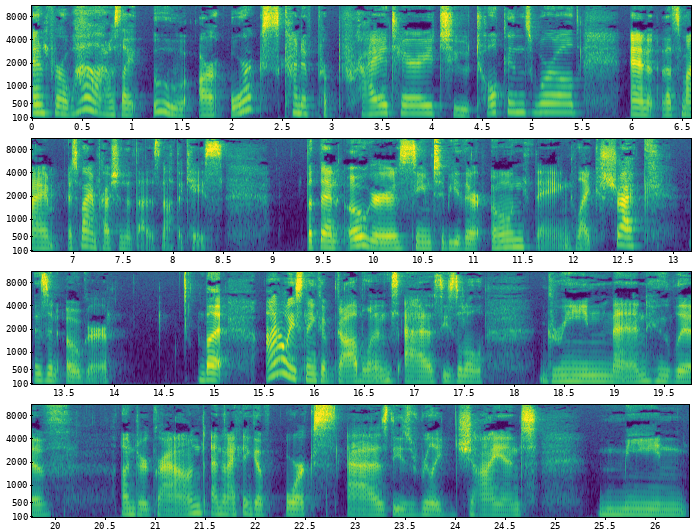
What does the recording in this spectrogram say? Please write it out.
And for a while, I was like, ooh, are orcs kind of proprietary to Tolkien's world? And that's my it's my impression that that is not the case. But then ogres seem to be their own thing. Like Shrek is an ogre. But I always think of goblins as these little green men who live underground. And then I think of orcs as these really giant, mean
